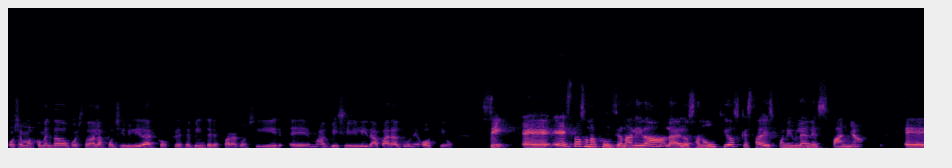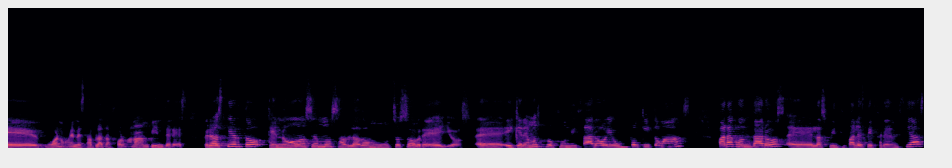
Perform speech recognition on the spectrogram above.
os hemos comentado pues todas las posibilidades que ofrece Pinterest para conseguir eh, más visibilidad para tu negocio. Sí, eh, esta es una funcionalidad, la de los anuncios, que está disponible en España. Eh, bueno, en esta plataforma, ¿no? En Pinterest. Pero es cierto que no os hemos hablado mucho sobre ellos eh, y queremos profundizar hoy un poquito más para contaros eh, las principales diferencias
